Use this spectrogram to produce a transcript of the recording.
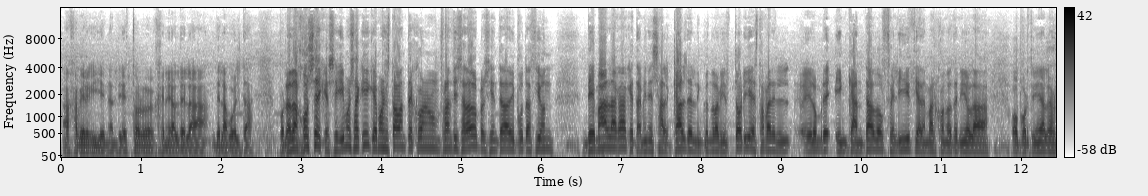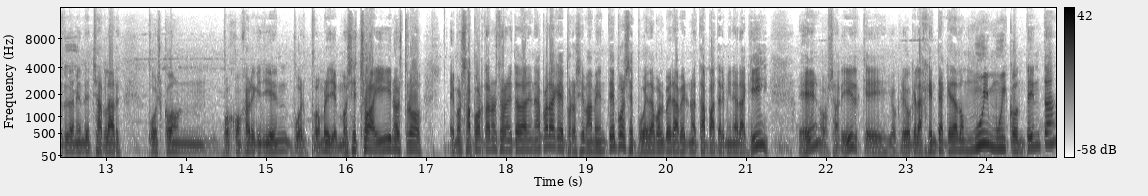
a Javier Guillén, el director general de la, de la Vuelta. Pues nada, José, que seguimos aquí, que hemos estado antes con Francis Salado, presidente de la Diputación de Málaga, que también es alcalde del Rincón de la Victoria. Estaba el, el hombre encantado, feliz, y además cuando ha tenido la oportunidad, la suerte también de charlar pues con, pues con Javier Guillén, pues, pues, hombre, hemos hecho ahí nuestro, hemos aportado nuestro granito de arena para que próximamente pues se pueda volver a ver una etapa terminar aquí, ¿eh? o salir, que yo creo que la gente ha quedado muy, muy contenta,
